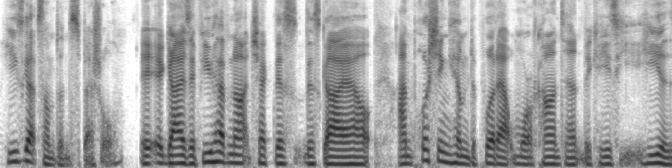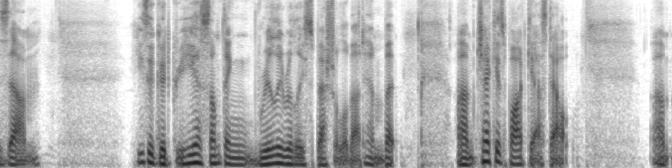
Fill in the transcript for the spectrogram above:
he's got something special. It- it- guys, if you have not checked this this guy out, I'm pushing him to put out more content because he he is um he's a good he has something really really special about him. But um, check his podcast out. Um,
